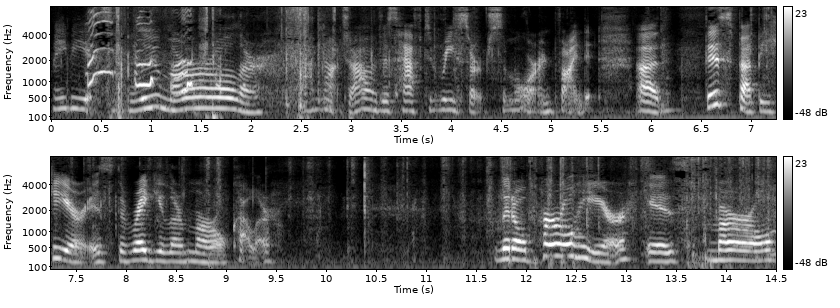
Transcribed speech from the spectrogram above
maybe it's blue merle or I'm not sure. I'll just have to research some more and find it. Uh, this puppy here is the regular merle color. Little Pearl here is Merle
